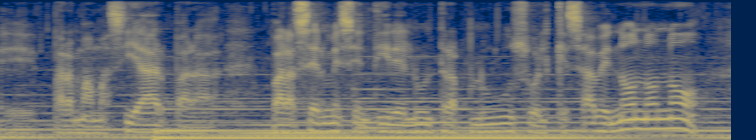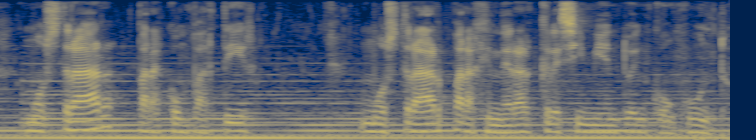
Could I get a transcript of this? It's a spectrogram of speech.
eh, para mamaciar, para, para hacerme sentir el ultra plus o el que sabe, no, no, no, mostrar para compartir, mostrar para generar crecimiento en conjunto.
